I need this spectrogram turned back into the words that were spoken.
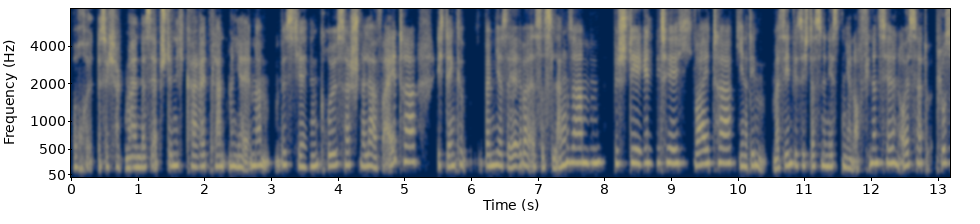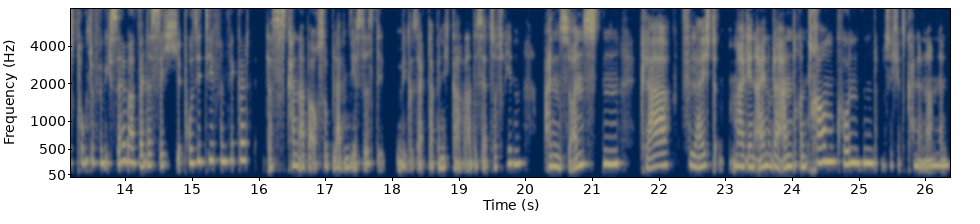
Auch, also ich sag mal, in der Selbstständigkeit plant man ja immer ein bisschen größer, schneller weiter. Ich denke, bei mir selber ist es langsam bestätigt weiter. Je nachdem, mal sehen, wie sich das in den nächsten Jahren auch finanziell äußert. Pluspunkte für mich selber, wenn es sich positiv entwickelt. Das kann aber auch so bleiben, wie es ist. Wie gesagt, da bin ich gerade sehr zufrieden. Ansonsten, klar, vielleicht mal den ein oder anderen Traumkunden, da muss ich jetzt keine Namen nennen,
